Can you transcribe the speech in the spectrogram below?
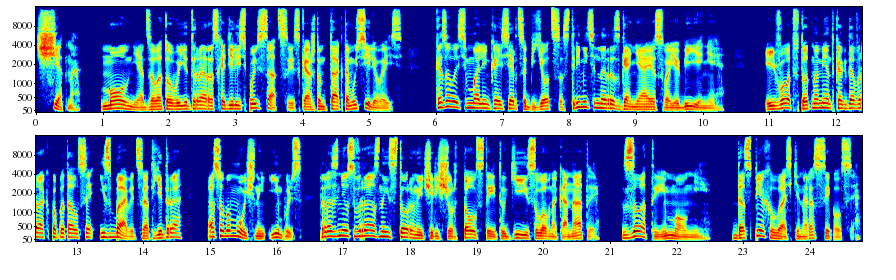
Тщетно. Молнии от золотого ядра расходились пульсации, с каждым тактом усиливаясь. Казалось, маленькое сердце бьется, стремительно разгоняя свое биение. И вот в тот момент, когда враг попытался избавиться от ядра, особо мощный импульс разнес в разные стороны чересчур толстые, тугие, словно канаты, золотые молнии. Доспех Ласкина рассыпался.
